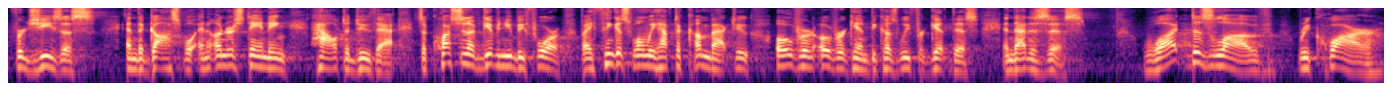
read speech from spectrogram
for Jesus and the gospel and understanding how to do that. It's a question I've given you before, but I think it's one we have to come back to over and over again because we forget this, and that is this What does love require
